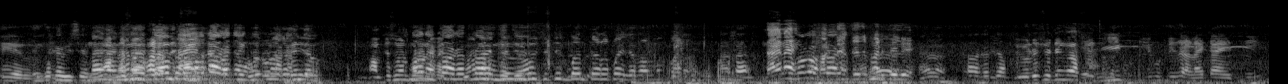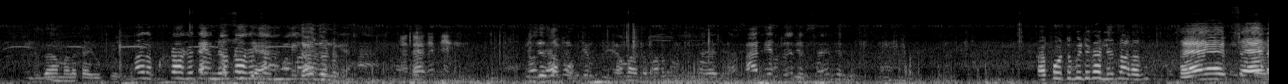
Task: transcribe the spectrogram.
ते त्याचा काय विषय नाही, नाही नाही, आमच्या नाही, समोर नाही, फाडून नाही, टाका. नाही, नाही, आमच्यासमोर नाही, फाडून नाही, टाका. कागद काढून देते हो. नाही नाही फाडते, फाडतेले. कागद द्या. व्हिडिओ शूटिंग असो ही कुठली कुठली झाड आहे काय ती आम्हाला काही उपयोग नाही. नाही, नाही, कागद द्या, कागद द्या. द्या. मला- दोन दोन हा. काय फोटो बिटो काढले झाडाचं साहेब साहेब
